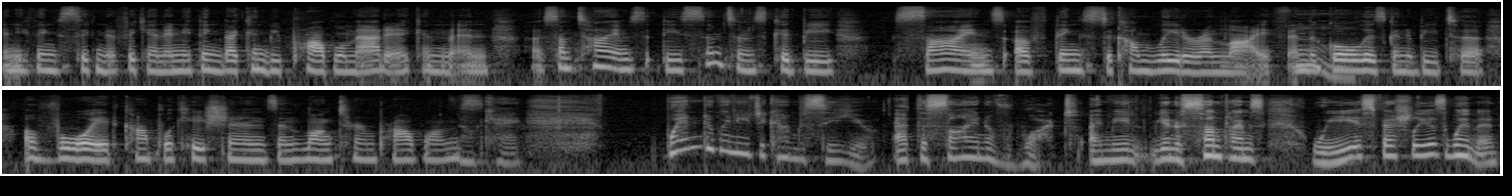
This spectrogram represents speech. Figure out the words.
anything significant, anything that can be problematic. And, and uh, sometimes these symptoms could be signs of things to come later in life. And mm. the hmm. goal is going to be to avoid complications and long term problems. Okay. When do we need to come to see you? At the sign of what? I mean, you know, sometimes we, especially as women,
